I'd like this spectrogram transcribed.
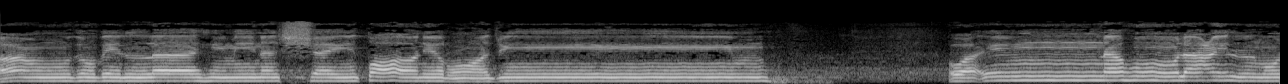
أعوذ بالله من الشيطان الرجيم. وإنه لعلم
